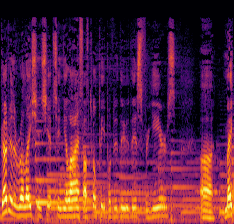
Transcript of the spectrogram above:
go to the relationships in your life. I've told people to do this for years. Uh, make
